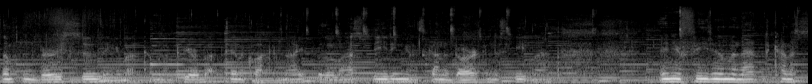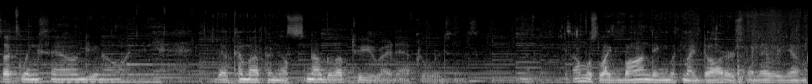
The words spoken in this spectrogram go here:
Something very soothing about coming up here about 10 o'clock at night for the last feeding, and it's kind of dark in this heat lamp. And you're feeding them, and that kind of suckling sound, you know, they'll come up and they'll snuggle up to you right afterwards. It's, it's almost like bonding with my daughters when they were young.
